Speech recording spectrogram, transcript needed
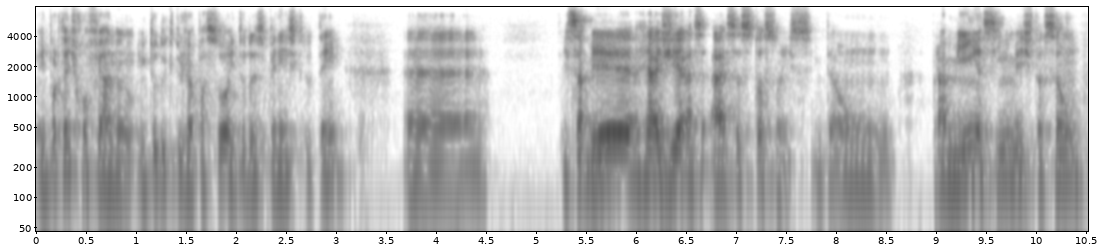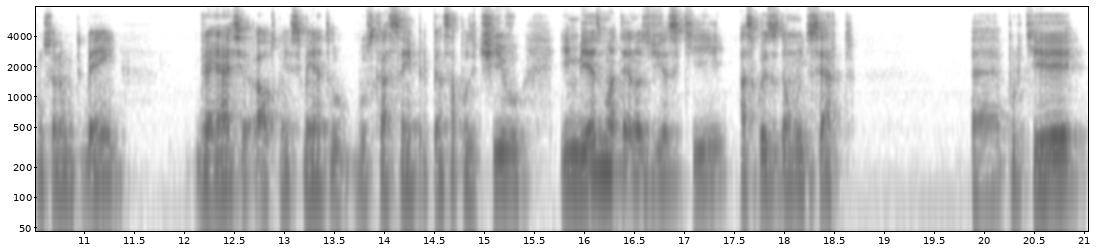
é importante confiar no- em tudo que tu já passou, em toda a experiência que tu tem, é, e saber reagir a, a essas situações. Então, pra mim, assim, meditação funciona muito bem. Ganhar esse autoconhecimento, buscar sempre pensar positivo, e mesmo até nos dias que as coisas dão muito certo. É porque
